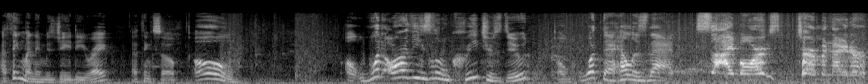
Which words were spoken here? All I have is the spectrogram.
I think my name is JD, right? I think so. Oh! Oh, what are these little creatures, dude? Oh, what the hell is that? Cyborgs! Terminator!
